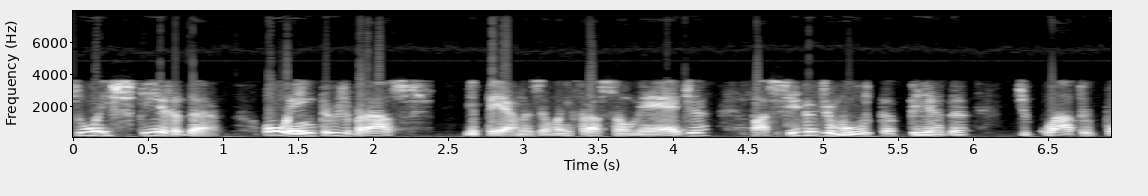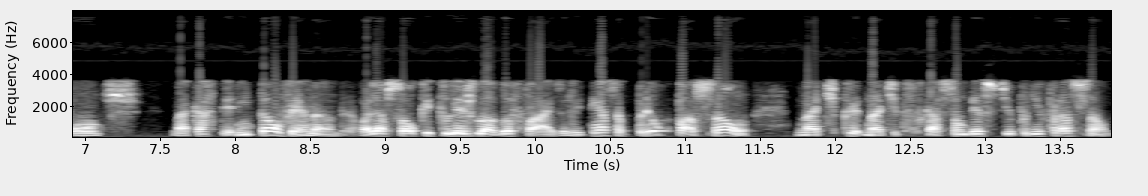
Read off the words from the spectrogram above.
sua esquerda ou entre os braços e pernas. É uma infração média, passível de multa, perda de quatro pontos na carteira. Então, Fernanda, olha só o que, que o legislador faz. Ele tem essa preocupação na, na tipificação desse tipo de infração.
